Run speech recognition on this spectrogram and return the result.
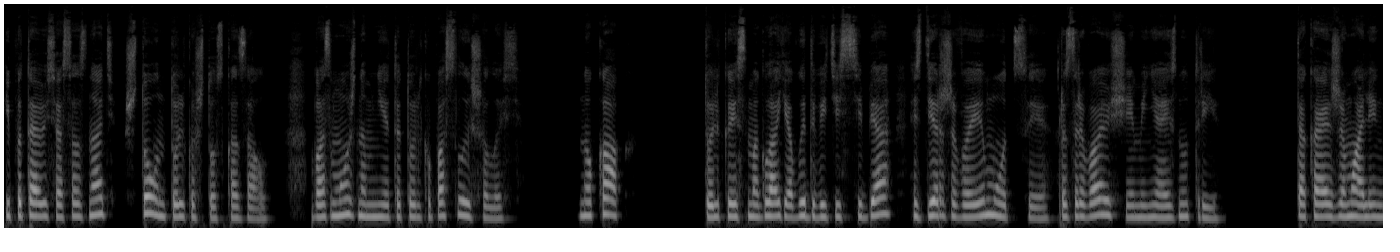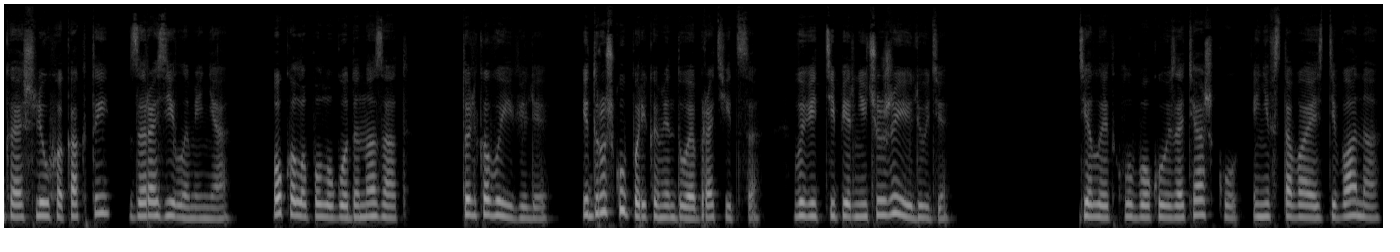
и пытаюсь осознать, что он только что сказал. Возможно, мне это только послышалось. Но как? Только и смогла я выдавить из себя, сдерживая эмоции, разрывающие меня изнутри. Такая же маленькая шлюха, как ты, заразила меня. Около полугода назад. Только выявили. И дружку порекомендую обратиться. Вы ведь теперь не чужие люди. Делает глубокую затяжку и, не вставая с дивана,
